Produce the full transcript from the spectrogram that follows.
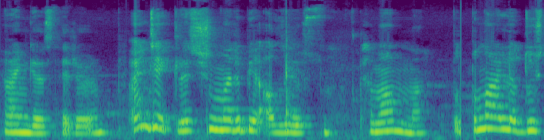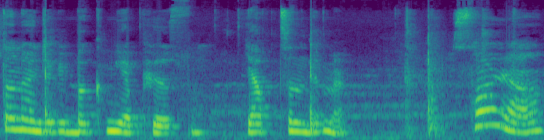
hemen gösteriyorum. Öncelikle şunları bir alıyorsun. Tamam mı? Bunlarla duştan önce bir bakım yapıyorsun. Yaptın değil mi? Sonra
